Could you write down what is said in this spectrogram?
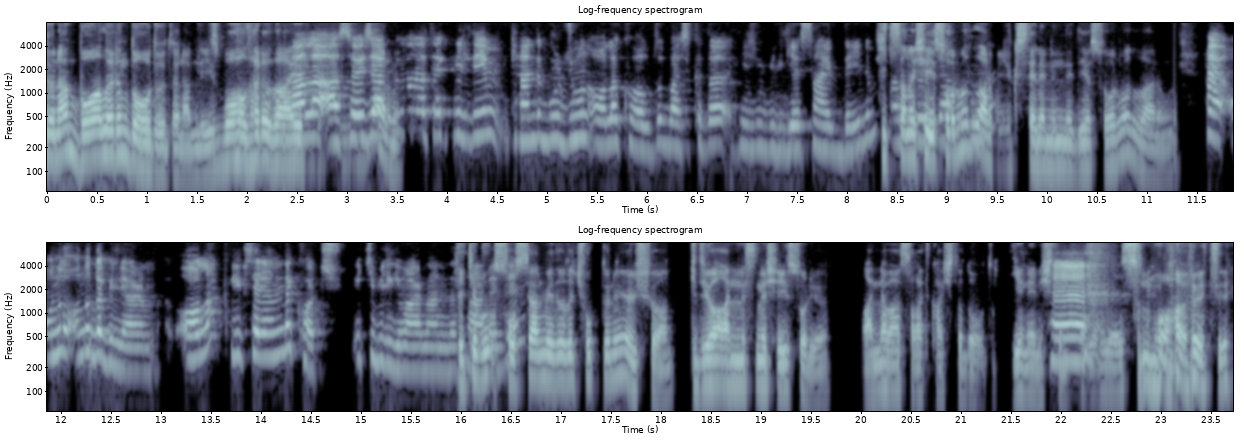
dönem boğaların doğduğu dönemdeyiz. Boğalara dair Valla astroloji hakkında da tek bildiğim kendi burcumun oğlak oldu. Başka da hiçbir bilgiye sahip değilim. Hiç sana şeyi Astroloji sormadılar hakkında- mı? Yükselenin ne diye sormadılar mı? Ha, onu onu da biliyorum. Oğlak, yükseleninde koç. İki bilgi var bende Peki bu sadece. sosyal medyada çok dönüyor ya şu an. Gidiyor annesine şeyi soruyor. Anne ben saat kaçta doğdum? Yeni eniştem haberin olsun muhabbeti.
